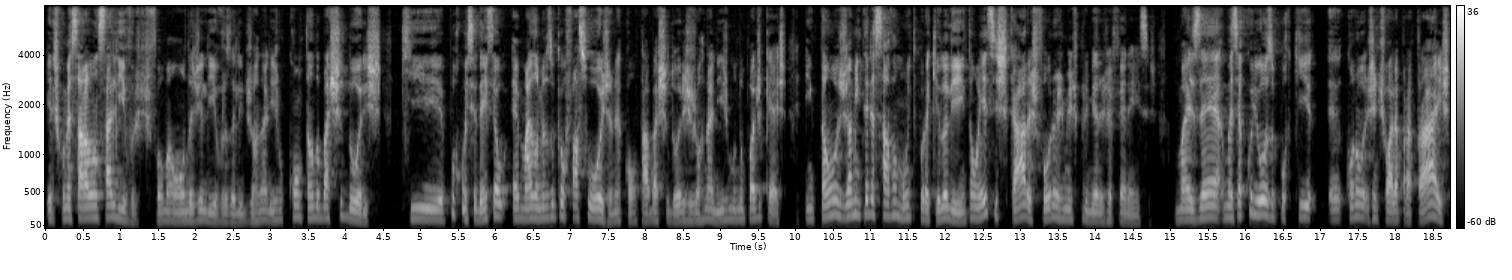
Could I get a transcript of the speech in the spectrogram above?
eles começaram a lançar livros. Foi uma onda de livros ali de jornalismo contando bastidores. Que, por coincidência, é mais ou menos o que eu faço hoje, né? Contar bastidores de jornalismo no podcast. Então, já me interessava muito por aquilo ali. Então, esses caras foram as minhas primeiras referências. Mas é, mas é curioso, porque é, quando a gente olha para trás,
